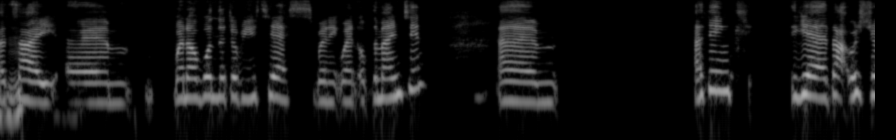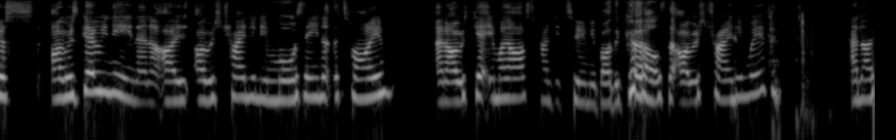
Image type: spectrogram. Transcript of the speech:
I'd Mhm. say um, when I won the WTS when it went up the mountain. Um, I think, yeah, that was just I was going in and I I was training in Morzine at the time, and I was getting my ass handed to me by the girls that I was training with, and I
